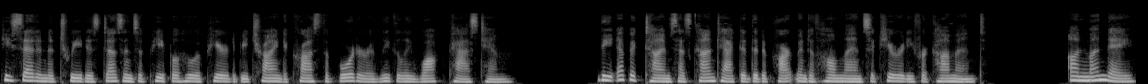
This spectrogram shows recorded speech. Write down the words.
he said in a tweet as dozens of people who appear to be trying to cross the border illegally walk past him. The Epoch Times has contacted the Department of Homeland Security for comment. On Monday,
